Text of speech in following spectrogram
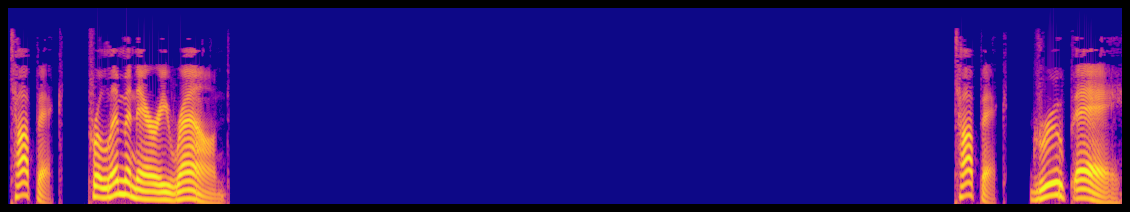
Topic: Preliminary round. Topic: Group A.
